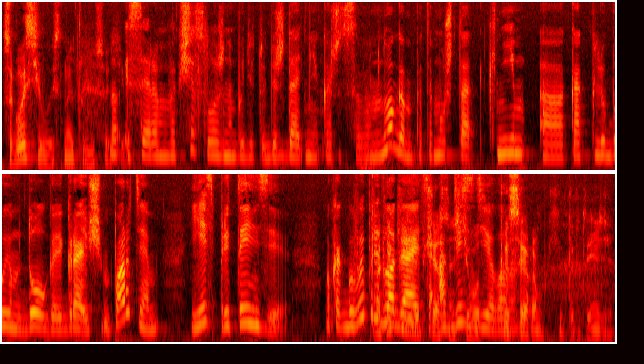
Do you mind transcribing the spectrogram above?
согласилась на эту Ну, инициативу. эсерам вообще сложно будет убеждать, мне кажется, во многом, потому что к ним, а, как к любым долгоиграющим партиям, есть претензии. Ну, как бы вы А какие, предлагаете, в а, где вот сделано? к эсерам какие претензии?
